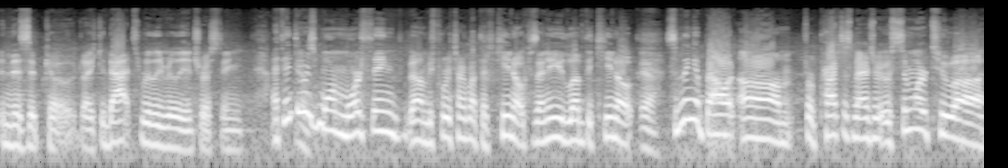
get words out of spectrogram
in the zip code. Like that's really really interesting. I think there was more more thing um, before we talk about the keynote because I know you love the keynote. Yeah. Something about um, for practice management. It was similar to uh,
